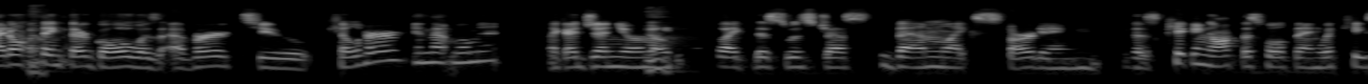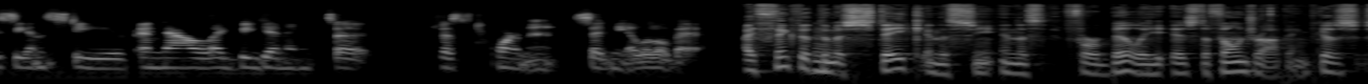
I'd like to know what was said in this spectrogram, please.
I don't Yeah. think their goal was ever to kill her in that moment. Like I genuinely Yeah. feel like this was just them like starting this kicking off this whole thing with Casey and Steve and now like beginning to just torment Sidney a little bit. I think that the hmm. mistake in the scene in this for Billy is the phone dropping because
